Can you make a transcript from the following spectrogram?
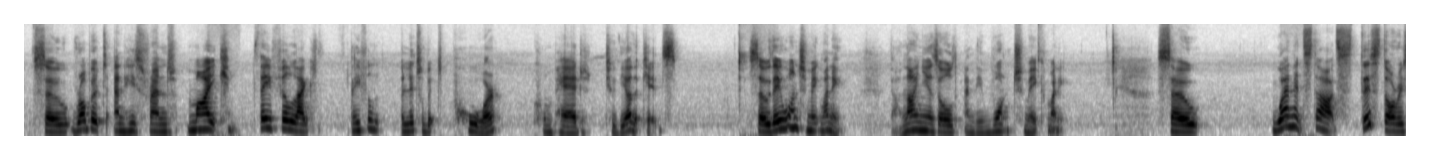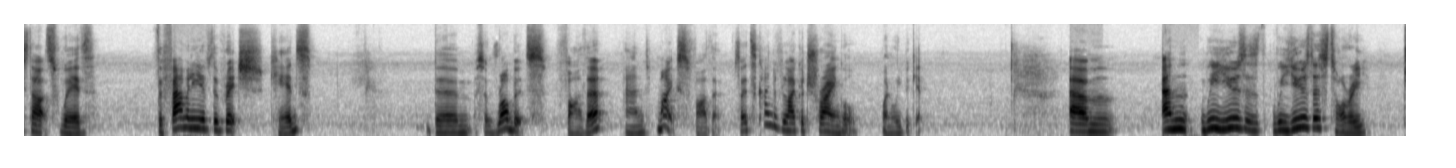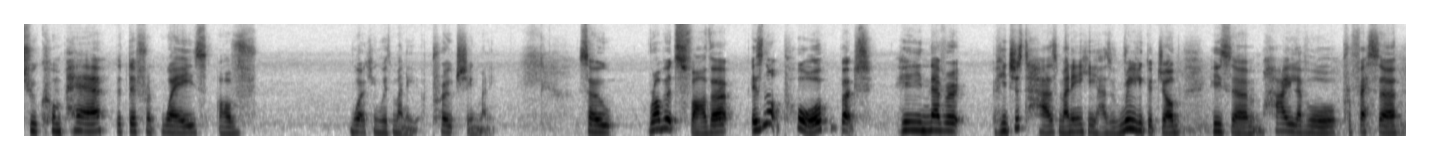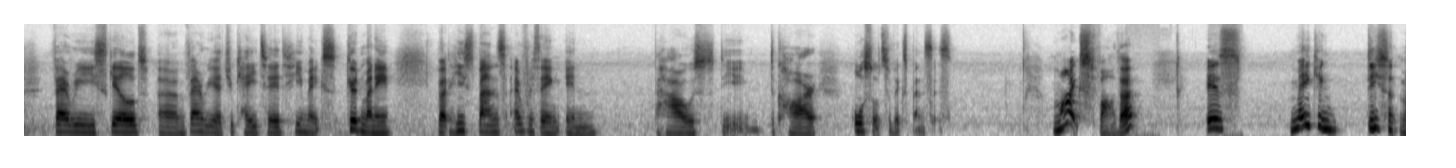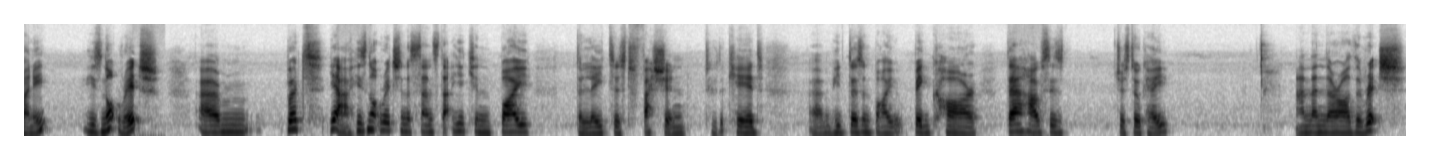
so Robert and his friend Mike, they feel like they feel a little bit poor compared to the other kids. So they want to make money. They are nine years old and they want to make money. So when it starts, this story starts with the family of the rich kids, the, so Robert's father and Mike's father. So it's kind of like a triangle when we begin. Um, and we use, we use this story to compare the different ways of working with money, approaching money. So Robert's father is not poor, but he never he just has money. He has a really good job. He's a high level professor, very skilled, um, very educated. He makes good money, but he spends everything in the house, the, the car, all sorts of expenses. Mike's father is making decent money. He's not rich, um, but yeah, he's not rich in the sense that he can buy the latest fashion to the kid. Um, he doesn't buy a big car. Their house is just okay. And then there are the rich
